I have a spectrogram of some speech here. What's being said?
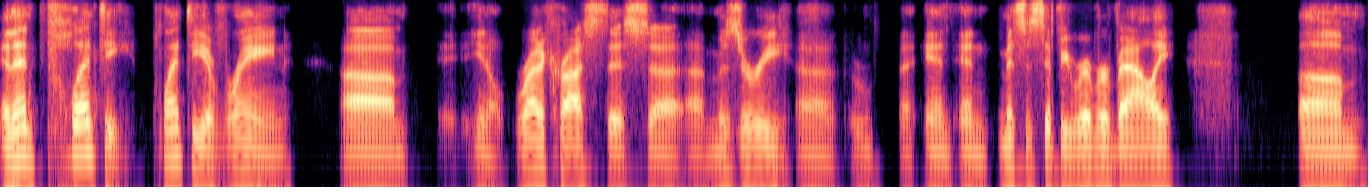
and then plenty, plenty of rain. Um, you know, right across this uh, uh Missouri uh, and and Mississippi River Valley. Um,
